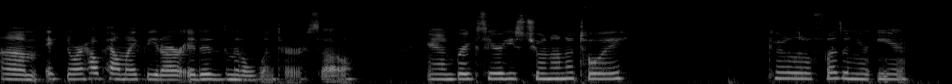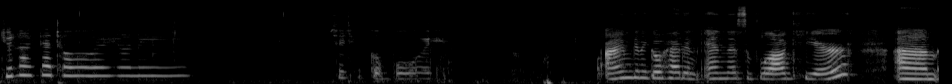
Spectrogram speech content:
Um, ignore how pale my feet are. It is the middle of winter, so. And Breaks here, he's chewing on a toy. Got a little fuzz in your ear. Do you like that toy, honey? Such a good boy. I'm going to go ahead and end this vlog here. Um,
